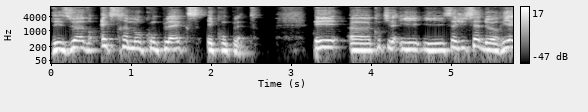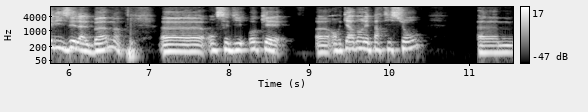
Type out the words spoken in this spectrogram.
des œuvres extrêmement complexes et complètes. Et euh, quand il, il, s'agissait de réaliser l'album, euh, on s'est dit, OK, euh, en regardant les partitions, euh,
